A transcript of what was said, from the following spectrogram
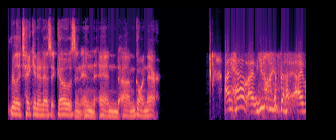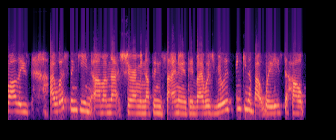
really taking it as it goes and and and um, going there I have, I, you know, I have, I have all these. I was thinking, um, I'm not sure. I mean, nothing signed or anything, but I was really thinking about ways to help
